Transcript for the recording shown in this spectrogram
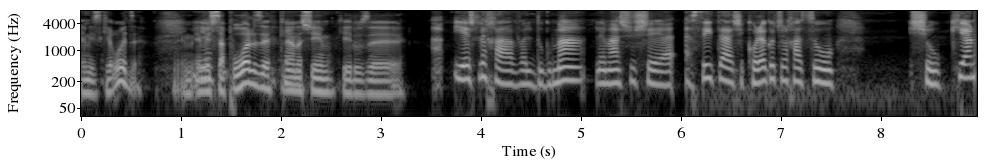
הם יזכרו את זה. הם, יש... הם יספרו על זה כן. לאנשים, כאילו זה... יש לך אבל דוגמה למשהו שעשית, שקולגות שלך עשו, שהוא כן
